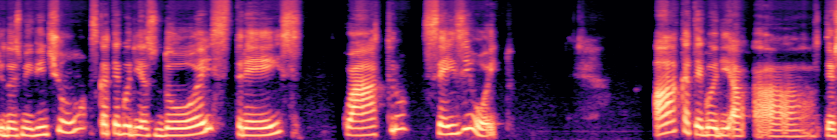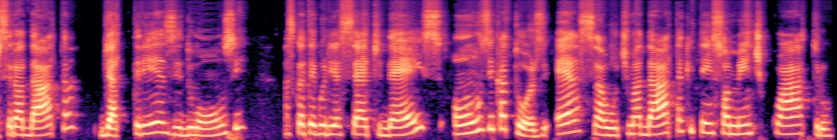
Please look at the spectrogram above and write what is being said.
de 2021, as categorias 2, 3, 4, 6 e 8 a categoria, a terceira data, dia 13 do 11, as categorias 7, 10, 11 e 14. Essa última data que tem somente quatro,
